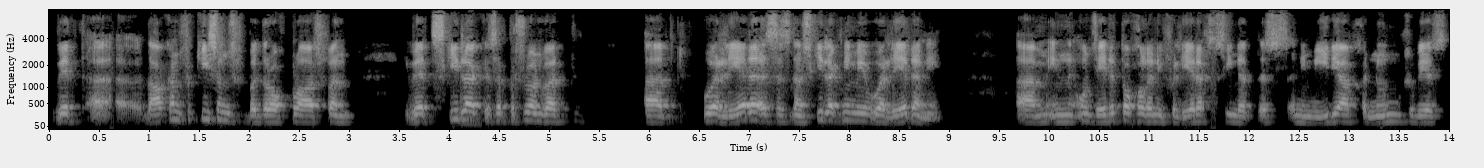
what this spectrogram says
weet uh, daar kan verkiesingsbedrog plaasvind. Jy weet skielik is 'n persoon wat uh oorlede is is nou skielik nie meer oorlede nie. Um en ons het dit tog al in die verlede gesien dit is in die media genoem gewees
